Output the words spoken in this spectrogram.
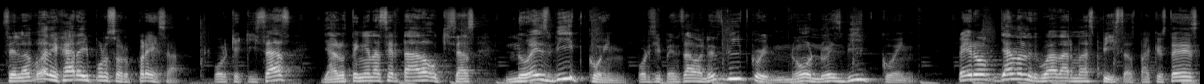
se las voy a dejar ahí por sorpresa. Porque quizás ya lo tengan acertado o quizás no es Bitcoin. Por si pensaban, es Bitcoin. No, no es Bitcoin. Pero ya no les voy a dar más pistas para que ustedes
